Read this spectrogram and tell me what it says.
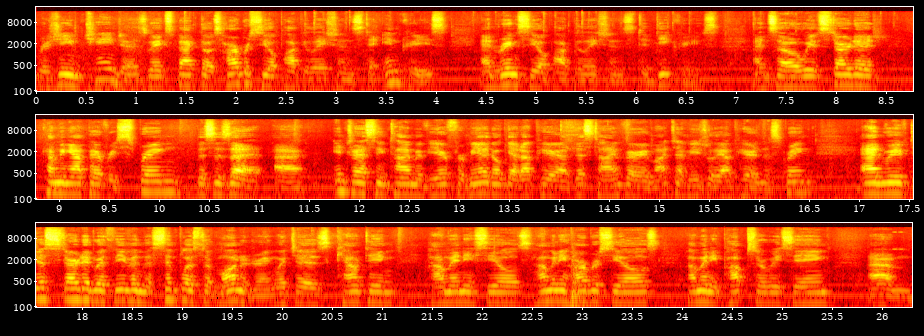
regime changes, we expect those harbor seal populations to increase and ring seal populations to decrease. And so we've started coming up every spring. This is a, a interesting time of year for me. I don't get up here at this time very much. I'm usually up here in the spring. And we've just started with even the simplest of monitoring, which is counting how many seals, how many harbor seals, how many pups are we seeing, um,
